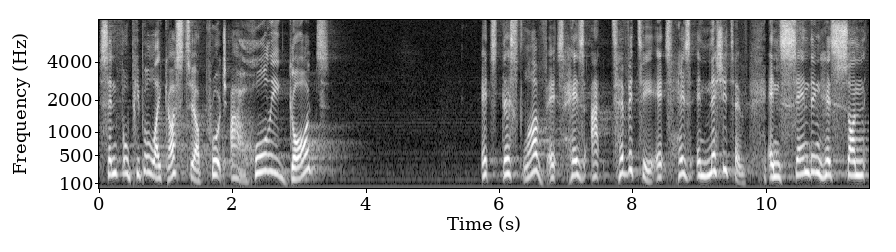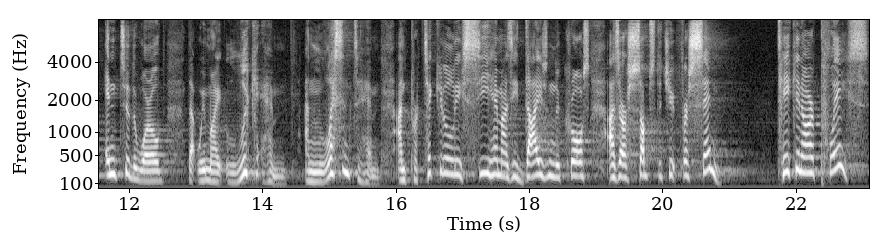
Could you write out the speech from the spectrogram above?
sinful people like us to approach a holy God it's this love, it's his activity, it's his initiative in sending his son into the world that we might look at him and listen to him, and particularly see him as he dies on the cross as our substitute for sin, taking our place.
